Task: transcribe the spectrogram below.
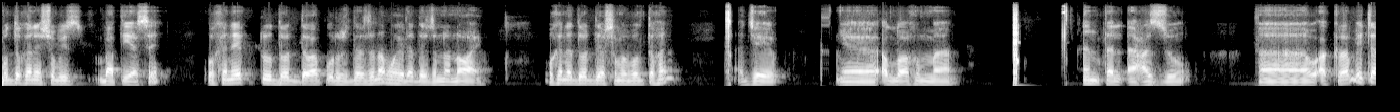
মধ্যখানে সবুজ বাতি আছে। ওখানে একটু দৌড় দেওয়া পুরুষদের জন্য, মহিলাদের জন্য নয়। ওখানে দৌড় দেওয়ার সময় বলতে হয় যে আল্লাহুম্মা আজু আকরাম। এটা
